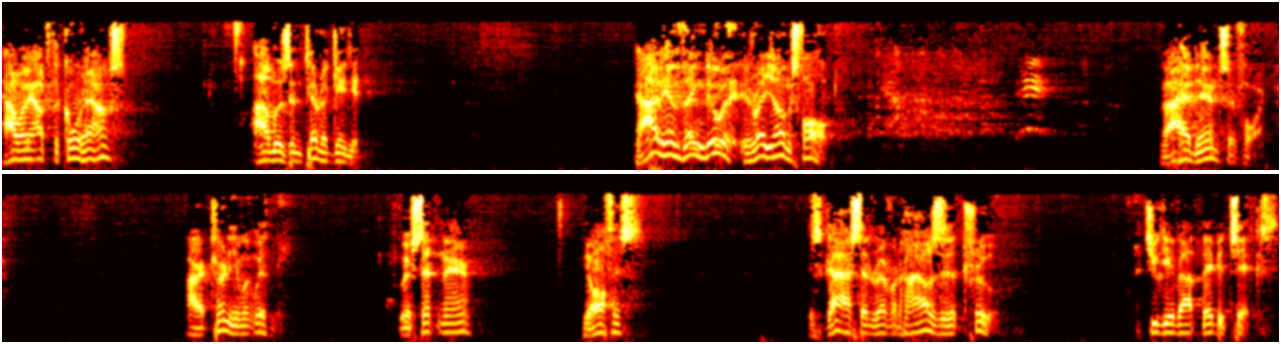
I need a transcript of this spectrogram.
I went out to the courthouse. I was interrogated. I didn't to do it. It was Ray Young's fault. I had to answer for it. Our attorney went with me. We were sitting there, the office. This guy said, Reverend Hyles, is it true that you gave out baby chicks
